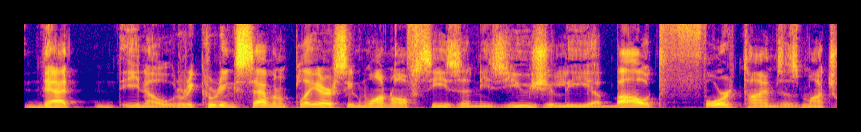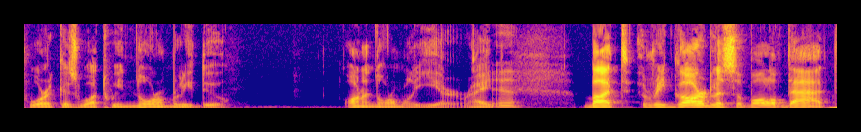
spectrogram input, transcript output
that you know recruiting seven players in one off season is usually about four times as much work as what we normally do on a normal year right? Yeah. But regardless of all of that,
